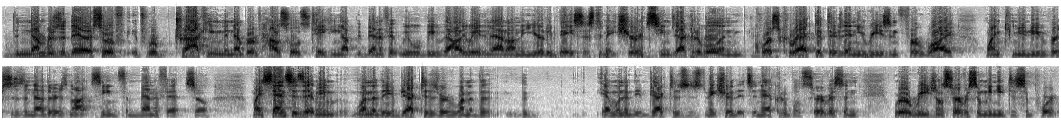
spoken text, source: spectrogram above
the numbers are there. So if, if we're tracking the number of households taking up the benefit, we will be evaluating that on a yearly basis to make sure it seems equitable and course correct if there's any reason for why one community versus another is not seeing some benefit. So my sense is, I mean, one of the objectives or one of the, the yeah, one of the objectives is to make sure that it's an equitable service, and we're a regional service, and we need to support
